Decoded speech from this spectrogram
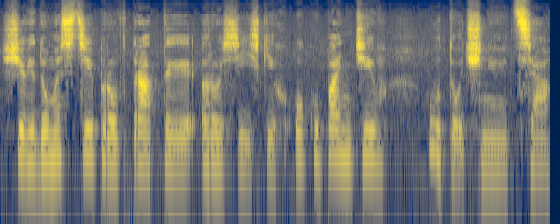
що відомості про втрати російських окупантів уточнюються.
